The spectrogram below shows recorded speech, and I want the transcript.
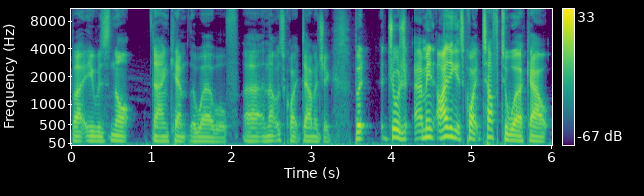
but he was not Dan Kemp the werewolf, uh, and that was quite damaging. But George, I mean, I think it's quite tough to work out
